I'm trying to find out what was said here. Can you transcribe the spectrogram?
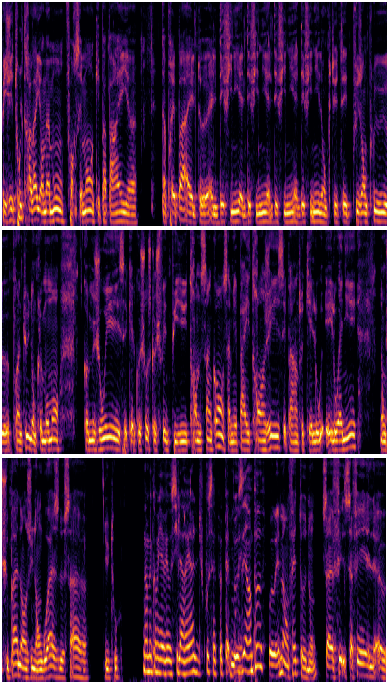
Mais j'ai tout le travail en amont forcément qui est pas pareil. Ta prépa, elle te, elle définit, elle définit, elle définit, elle définit. Donc tu es de plus en plus pointu. Donc le moment comme jouer, c'est quelque chose que je fais depuis 35 ans. Ça m'est pas étranger, c'est pas un truc éloigné. Donc je suis pas dans une angoisse de ça du tout. Non, mais comme il y avait aussi la réal, du coup, ça peut peser un peu. Oui, ouais, mais en fait, euh, non. Ça fait, ça fait, euh,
